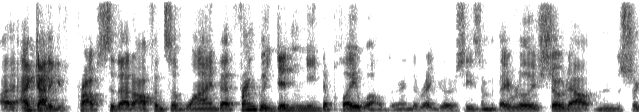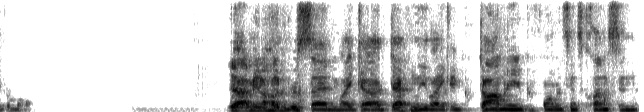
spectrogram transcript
I, I got to give props to that offensive line that frankly didn't need to play well during the regular season, but they really showed out in the Sugar Bowl. Yeah, I mean, 100%. Like, uh, definitely like a dominating performance against Clemson.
